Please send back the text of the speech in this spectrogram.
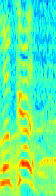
Luka.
